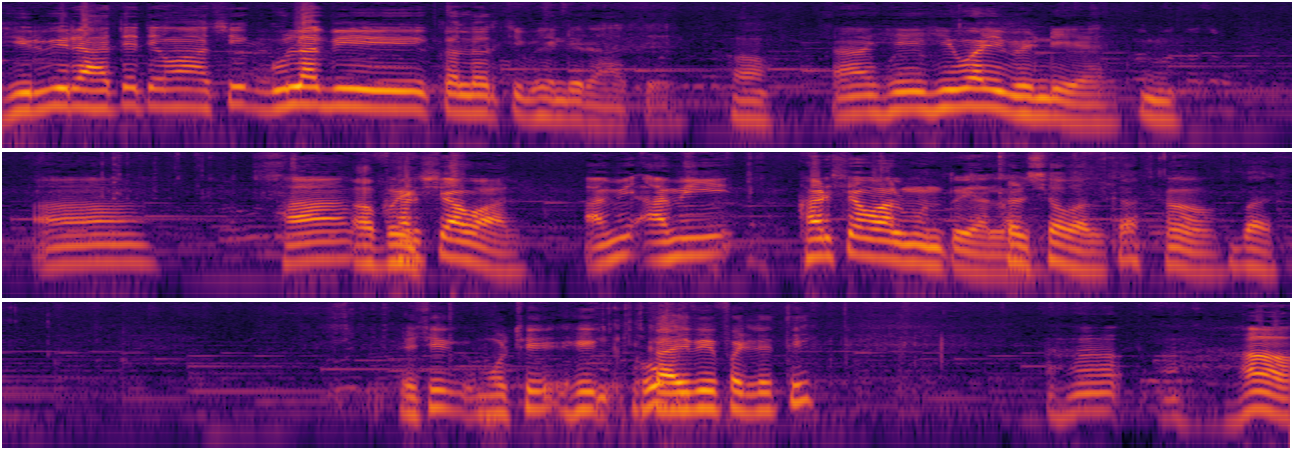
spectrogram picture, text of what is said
हिरवी राहते तेव्हा अशी गुलाबी कलरची भेंडी राहते. हा. अं, ही हिवाळी भेंडी आहे. हम्म. अं, हा अभय. खडशावाल. आम्ही आम्ही खडशावाल म्हणतो याला. खडशावाल का? हो. बर याची मोठी ही खूप- काळी बी पडली ती? ह हो.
